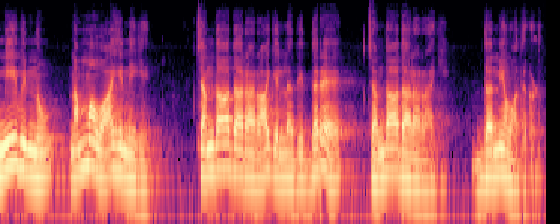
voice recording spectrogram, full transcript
ನೀವಿನ್ನು ನಮ್ಮ ವಾಹಿನಿಗೆ ಚಂದಾದಾರರಾಗಿಲ್ಲದಿದ್ದರೆ ಚಂದಾದಾರರಾಗಿ. ಧನ್ಯವಾದಗಳು.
